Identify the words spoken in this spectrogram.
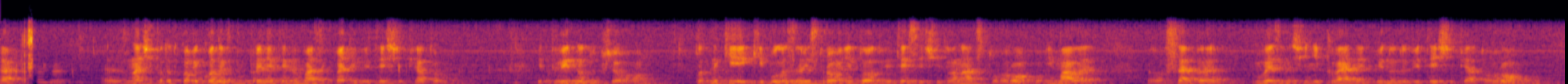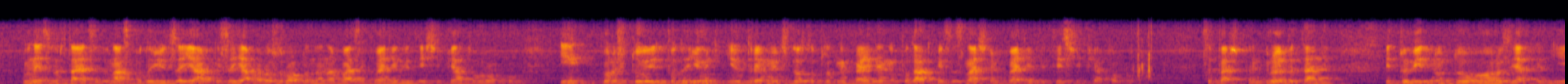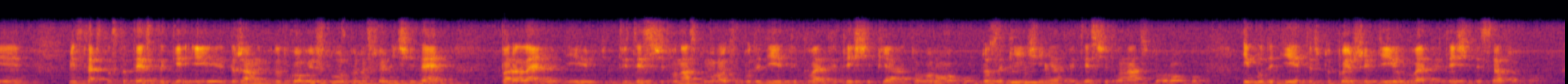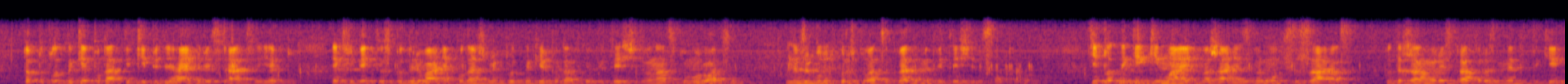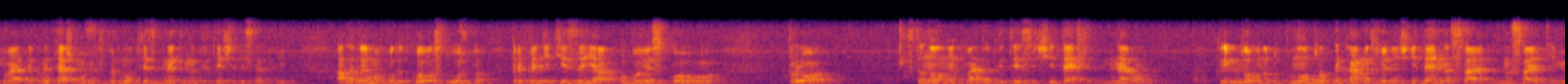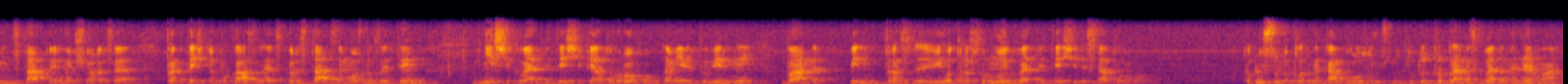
Так? Е, Значить, податковий кодекс був прийнятий на базі кведів 2005 року. Відповідно до цього, платники, які були зареєстровані до 2012 року і мали е, в себе визначені кведи відповідно до 2005 року, вони звертаються до нас, подають заяву, і заява розроблена на базі кведів 2005 року, і користують, подають і отримують доступ платника єдиного податку із зазначенням кведів 2005 року. Це перше питання. Друге питання. Відповідно до роз'яснень і Міністерства статистики і Державної податкової служби на сьогоднішній день паралельно діють у 2012 році буде діяти КВЕД 2005 року до закінчення 2012 року і буде діяти вступивши в дію КВЕД 2010 року. Тобто платники податків, які підлягають реєстрації як, як суб'єкти господарювання, подальшими платники податків у 2012 році, вони вже будуть користуватися кведами 2010 року. Ті платники, які мають бажання звернутися зараз до державного реєстратора, змінити такі кведи, вони теж можуть звернутися і змінити на 2010 рік. Але вимог податкова служба при прийнятті заяв обов'язково про встановлення кведу 2010 не робить. Крім того, на допомогу платникам на сьогоднішній день на сайті, на сайті Мінстату, і ми вчора це практично показували, як скористатися, можна зайти, внісши квед 2005 року, там є відповідний банер, він його трансформує в квед 2010 року. Тобто, щоб платникам було зручно. Тобто тут проблеми з кведами немає.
